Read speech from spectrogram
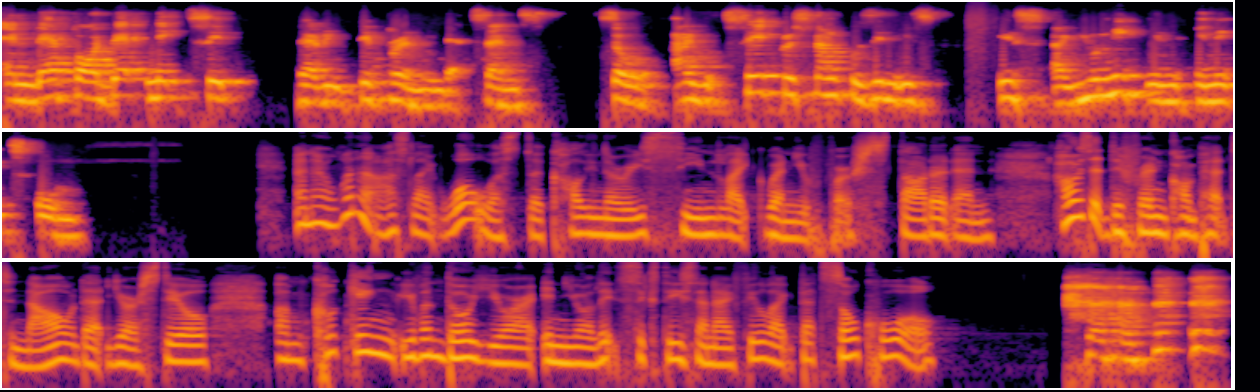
and therefore that makes it very different in that sense. So I would say Kristang cuisine is is uh, unique in, in its own. And I want to ask, like, what was the culinary scene like when you first started, and how is it different compared to now that you're still um, cooking, even though you are in your late sixties? And I feel like that's so cool.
